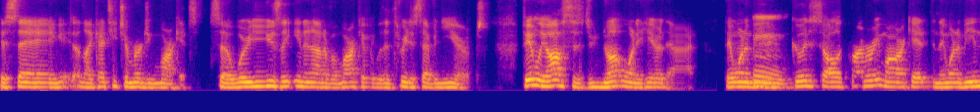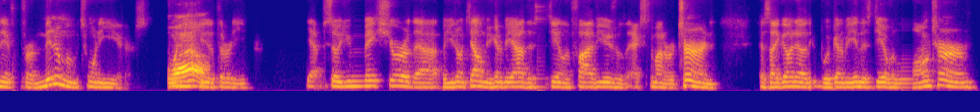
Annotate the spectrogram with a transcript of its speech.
is saying, like I teach emerging markets. So we're usually in and out of a market within three to seven years. Family offices do not want to hear that. They want to be mm. in a hmm. good, solid primary market and they want to be in there for a minimum of 20 years. 20 wow. to 30 Yep. So you make sure that you don't tell them you're going to be out of this deal in five years with X amount of return. It's like, oh no, we're going to be in this deal for the long term,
